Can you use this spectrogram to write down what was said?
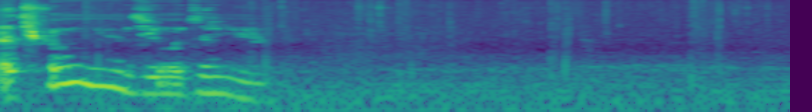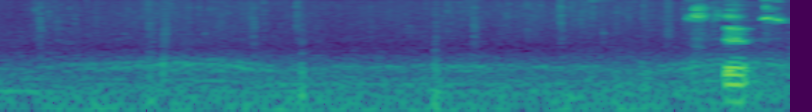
Let's go and see what's in here. This?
